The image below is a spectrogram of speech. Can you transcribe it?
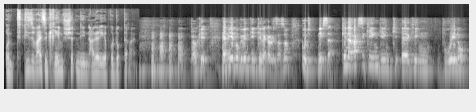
und diese weiße Creme schütten die in alle ihre Produkte rein. okay. Happy Hippo gewinnt gegen Kindercalories, sagst du? Gut, nächster. Kinder Maxi King gegen, äh, gegen Bueno.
